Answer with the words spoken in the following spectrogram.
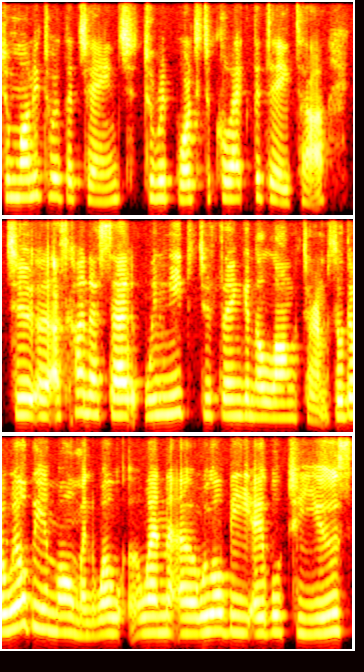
to monitor the change, to report, to collect the data. To, uh, as Hannah said, we need to think in the long term. So there will be a moment well, when uh, we will be able to use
